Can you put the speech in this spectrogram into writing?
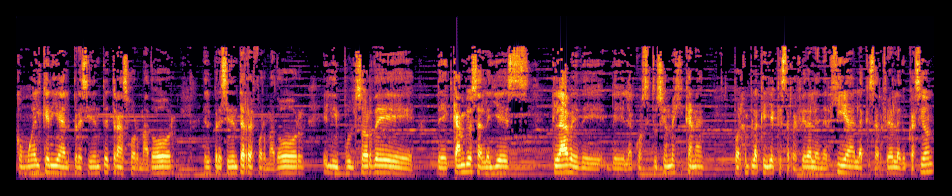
como él quería, el presidente transformador, el presidente reformador, el impulsor de, cambios a leyes clave de, de, la Constitución mexicana, por ejemplo aquella que se refiere a la energía, la que se refiere a la educación,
